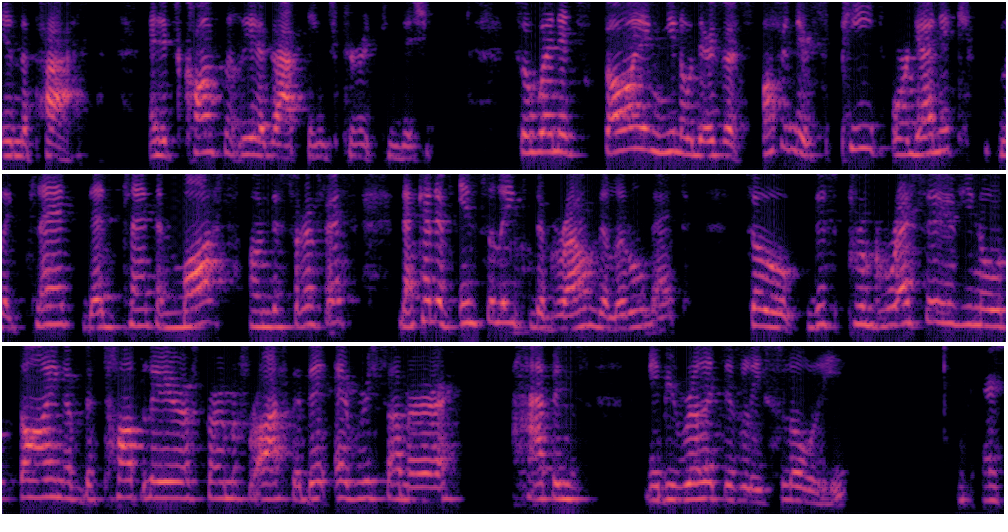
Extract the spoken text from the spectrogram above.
in the past. And it's constantly adapting to current conditions. So when it's thawing, you know, there's a, often there's peat, organic, like plant, dead plants and moss on the surface that kind of insulates the ground a little bit. So this progressive, you know, thawing of the top layer of permafrost a bit every summer happens maybe relatively slowly. Okay.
